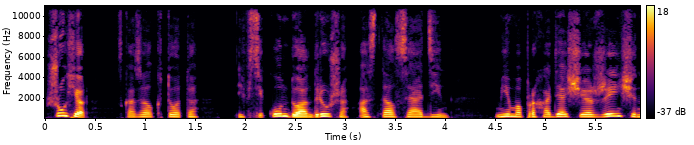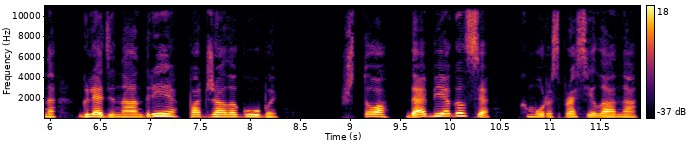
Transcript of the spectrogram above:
«Шухер!» — сказал кто-то. И в секунду Андрюша остался один. Мимо проходящая женщина, глядя на Андрея, поджала губы. «Что, добегался?» — хмуро спросила она.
